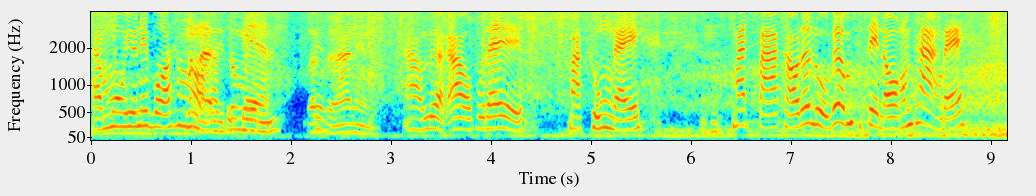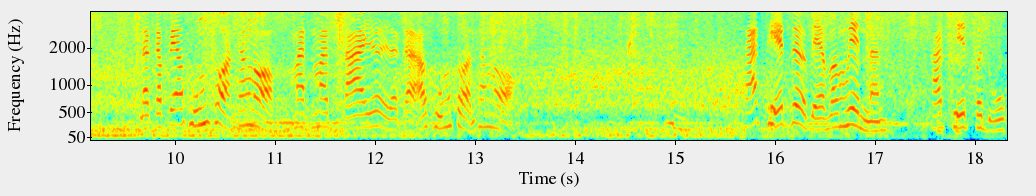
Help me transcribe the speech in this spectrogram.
ถ้าหมูอยู่ในบ่อทั้งหมัมนดน่าก็สิสิตัวเป็แม่นลักษณะเนี่ยเอาเลือกเอาผู้ได้มักทุงใดมัดปลาเขาได้อลูกเด้อมันสิเต้นออกน้ำทางได้แล้วก็ไปเอาถุงสอนทั้งนอก มัดมัดตายเลยแล้วก็เอาถุงสอนทั้งนอกอืมพัด เพชรเด้อแบบบางเว้นนั่นพัดเพชรปลาดุก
